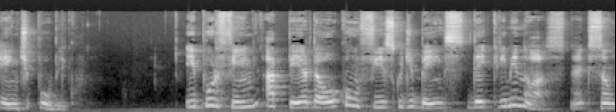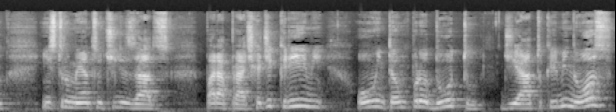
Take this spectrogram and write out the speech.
ente público. E por fim, a perda ou confisco de bens de criminosos, né, que são instrumentos utilizados para a prática de crime ou então produto de ato criminoso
